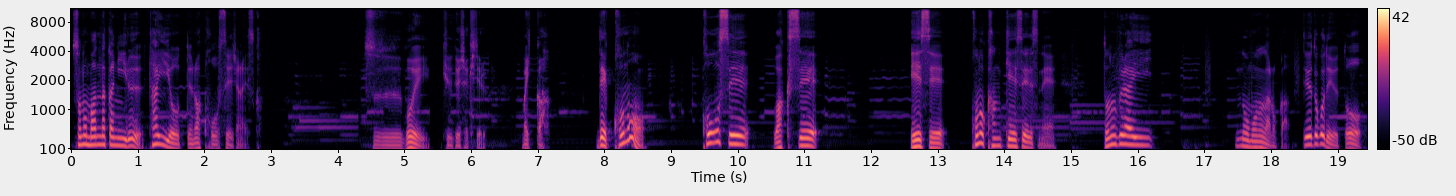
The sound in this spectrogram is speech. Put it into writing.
その真ん中にいる太陽っていうのは恒星じゃないですか。すごい救急車来てる。まあ、いっか。で、この恒星、惑星、衛星、この関係性ですね。どのぐらいのものなのかっていうところで言うと、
